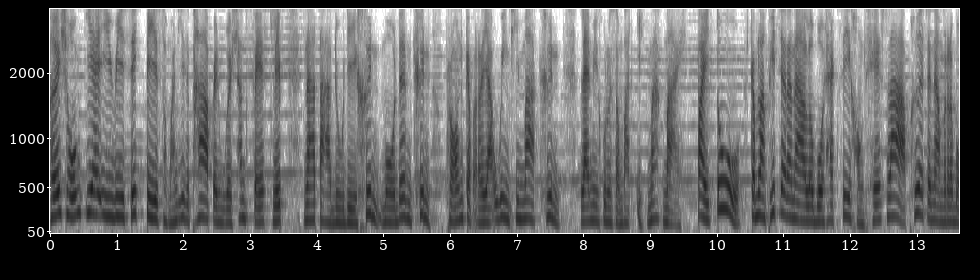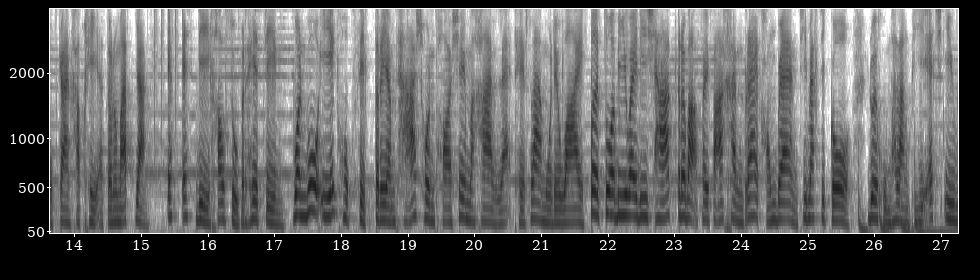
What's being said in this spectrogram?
เผยโฉมเกียร์ EV6 ปี 2025 เป็นเวอร์ชัน Facelift หน้าตาดูดีขึ้น modern ขึ้น พร้อมกับระยะวิ่งที่มากขึ้น และมีคุณสมบัติอีกมากมาย Baidu กำลังพิจารณาโรบแท็กซี่ของเท sla เพื่อจะนำระบบการขับขี่อัตโนมัติอย่าง FSD เข้าสู่ประเทศจีน Volvo EX60 เตรียมท้าชน Porsche Macan และ Tesla Model Y เปิดตัว BYD Shark กระบะไฟฟ้าคันแรกของแบรนด์ที่เม็กซิโก ด้วยขุมพลัง PHEV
